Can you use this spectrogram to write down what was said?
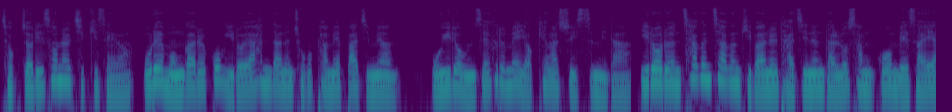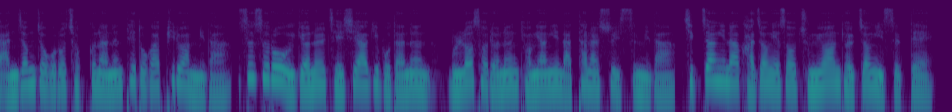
적절히 선을 지키세요. 올해 뭔가를 꼭 이뤄야 한다는 조급함에 빠지면 오히려 운세 흐름에 역행할 수 있습니다. 1월은 차근차근 기반을 다지는 달로 삼고 매사에 안정적으로 접근하는 태도가 필요합니다. 스스로 의견을 제시하기보다는 물러서려는 경향이 나타날 수 있습니다. 직장이나 가정에서 중요한 결정이 있을 때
